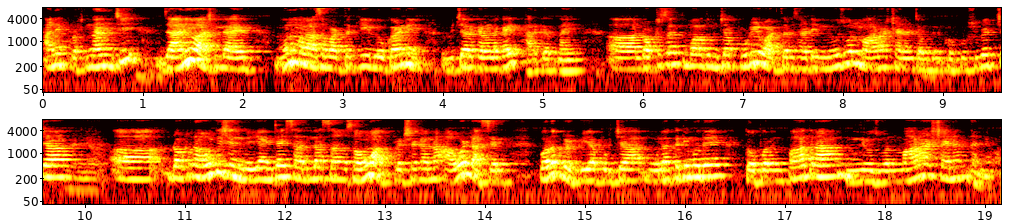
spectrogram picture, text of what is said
आणि प्रश्नांची जाणीव असलेले आहेत. म्हणून मला असं वाटतं की लोकांनी विचार करायला काही हरकत नाही. डॉक्टर साहेब तुम्हाला तुमच्या पुढील वाटचालीसाठी न्यूज वन महाराष्ट्र चॅनलच्या वतीने खूप खूप शुभेच्छा. डॉक्टर राहुलजी शिंदे यांच्याशी साधला संवाद प्रेक्षकांना आवडला असेल परत भेटू या पुढच्या मुलाखतीमध्ये. तोपर्यंत पाहत राहा न्यूज वन महाराष्ट्र चॅनल. धन्यवाद.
